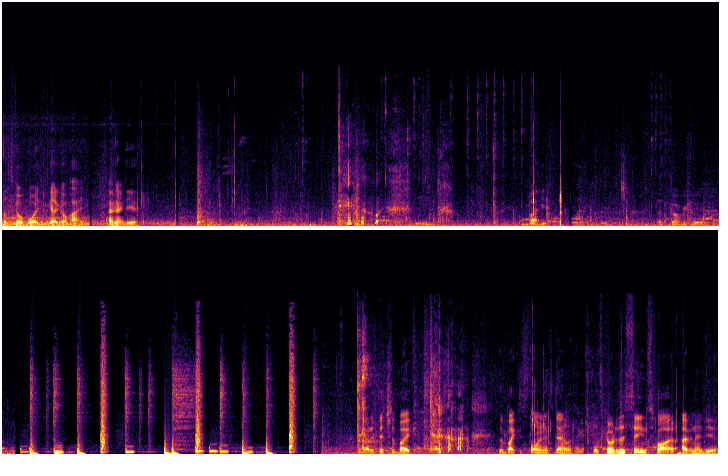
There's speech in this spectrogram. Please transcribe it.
Let's go, boys. We gotta go hide. I have an idea. Bite. Let's go over here. We gotta ditch the bike. the bike is slowing us down. Let's go to the same spot. I have an idea.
